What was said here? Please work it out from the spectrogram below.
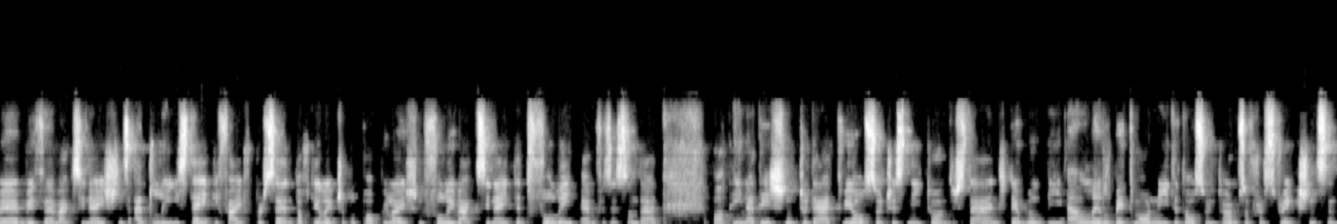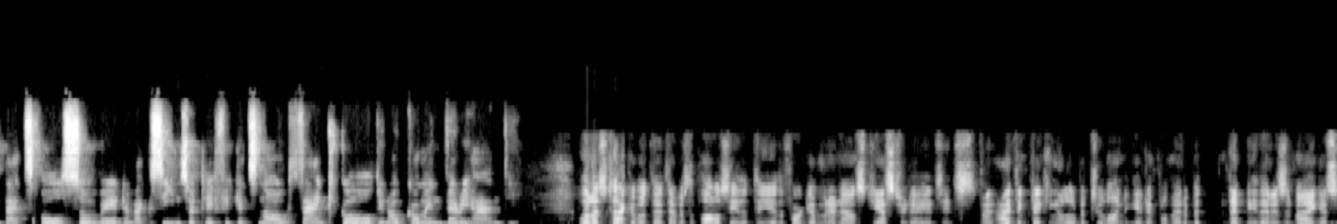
uh, with uh, vaccinations, at least 85% of the eligible population fully vaccinated, fully, emphasis on that. But in addition to that, we also just need to understand there will be a little bit more needed also in terms of restrictions. And that's also where the vaccine certificates now, thank God, you know, come in very handy. Well, let's talk about that. That was the policy that the uh, the Ford government announced yesterday. It's it's I think taking a little bit too long to get implemented, but that be that as it may, I guess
